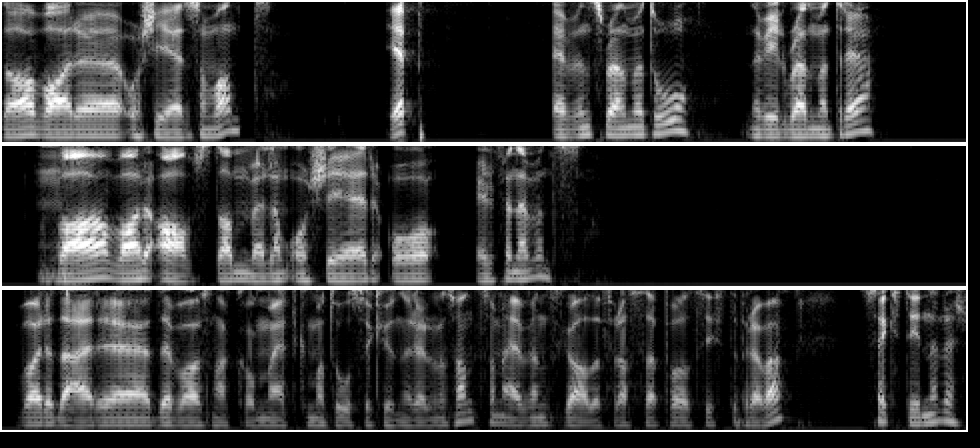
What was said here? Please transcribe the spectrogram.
Da var det Auxier som vant. Jepp. Evans ble nummer to. Neville ble nummer tre. Mm. Hva var avstanden mellom Auxier og Elfin Evans? Var det der eh, det var snakk om 1,2 sekunder eller noe sånt, som Evans ga det fra seg på siste prøve? Seks tiendeler.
